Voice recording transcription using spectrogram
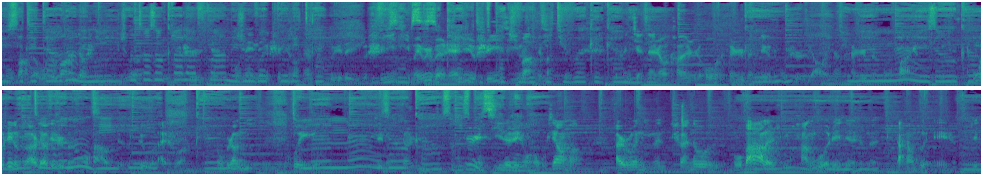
我忘了，我都忘了叫什么名字了，也是国内那个视频网站推的一个十一集，没日本连续就十一集嘛，对吧？很简单，然后看完之后，我跟日本那个同事聊一下，看日本文化什么的。通过这个主要是了解日本文化，我觉得对我来说，我不知道你会有这种像是日籍的这种偶像吗？还是说你们全都欧巴了？什么韩国这些什么大长腿什么这些？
